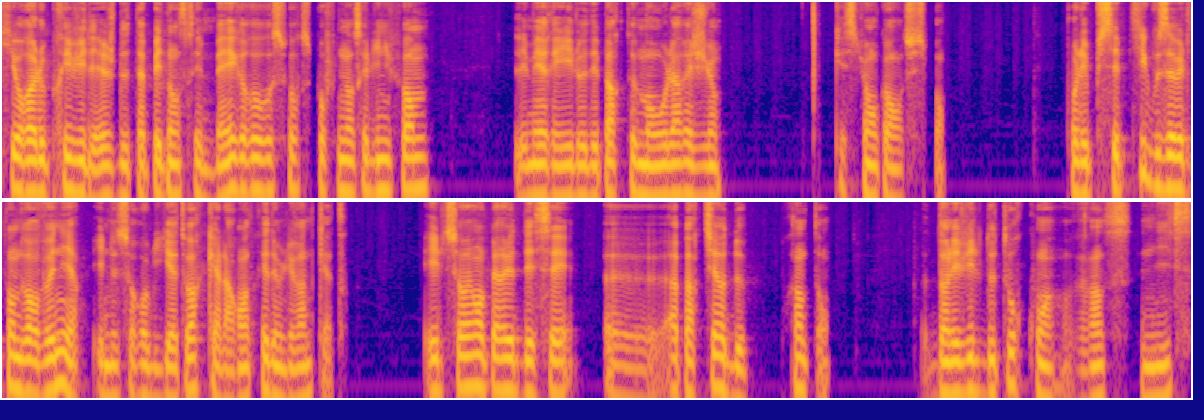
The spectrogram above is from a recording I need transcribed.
Qui aura le privilège de taper dans ses maigres ressources pour financer l'uniforme Les mairies, le département ou la région? Question encore en suspens. Pour les plus sceptiques, vous avez le temps de voir venir. Il ne sera obligatoire qu'à la rentrée 2024. Et il serait en période d'essai euh, à partir de printemps. Dans les villes de Tourcoing, Reims, Nice,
